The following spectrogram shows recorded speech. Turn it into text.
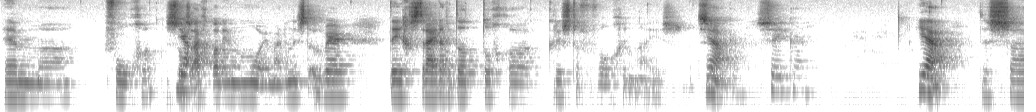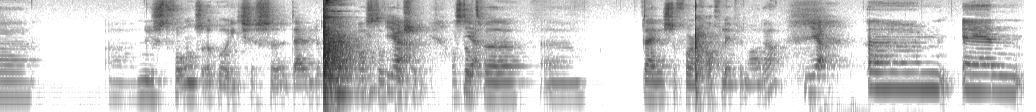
hem eh, volgen. Dus dat Ja. is eigenlijk alleen maar mooi. Maar dan is het ook weer tegenstrijdig dat toch eh, christenvervolging is. Zeker, Ja. zeker. Ja, dus nu is het voor ons ook wel ietsjes duidelijker als dat, Ja. sorry, als dat we ehm, tijdens de vorige aflevering hadden. Ja, Ehm, en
